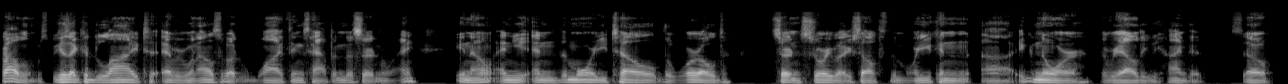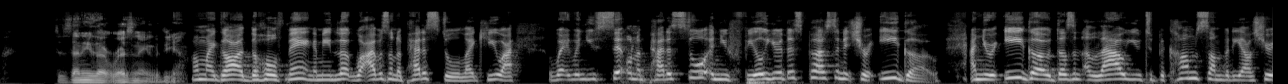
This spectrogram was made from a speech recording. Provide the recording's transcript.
problems because I could lie to everyone else about why things happened a certain way, you know. And you and the more you tell the world certain story about yourself, the more you can uh, ignore the reality behind it. So, does any of that resonate with you? Oh my God, the whole thing. I mean, look, well, I was on a pedestal like you. I when, when you sit on a pedestal and you feel you're this person, it's your ego. And your ego doesn't allow you to become somebody else. Your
